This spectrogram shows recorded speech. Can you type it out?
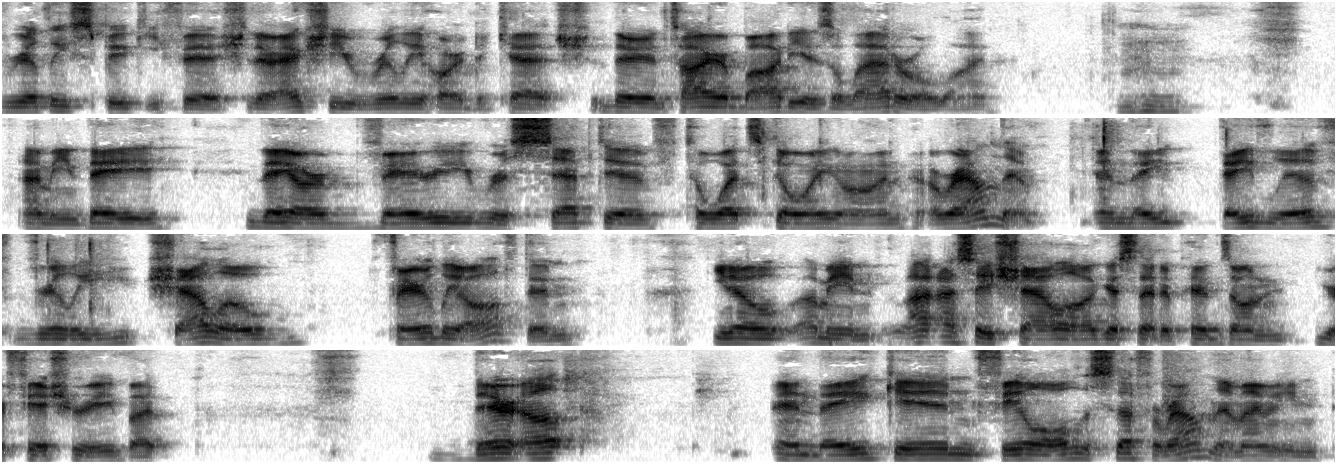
really spooky fish. They're actually really hard to catch. Their entire body is a lateral line. Mhm. I mean, they they are very receptive to what's going on around them, and they they live really shallow fairly often. You know, I mean, I, I say shallow. I guess that depends on your fishery, but they're up and they can feel all the stuff around them. I mean,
